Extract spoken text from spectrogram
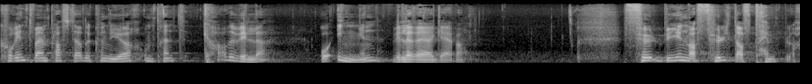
Korint var en plass der du kunne gjøre omtrent hva du ville, og ingen ville reagere. Byen var fullt av templer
